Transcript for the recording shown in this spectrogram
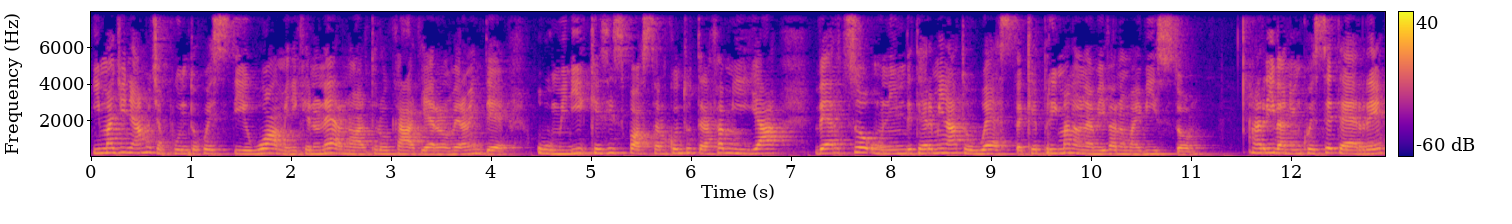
immaginiamoci appunto questi uomini che non erano altolocati, erano veramente umili, che si spostano con tutta la famiglia verso un indeterminato West che prima non avevano mai visto. Arrivano in queste terre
